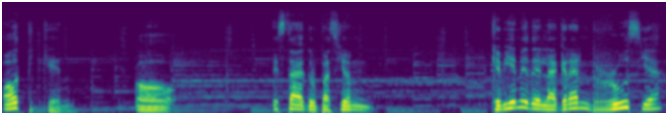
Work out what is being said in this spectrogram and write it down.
Otiken? O esta agrupación que viene de la Gran Rusia.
